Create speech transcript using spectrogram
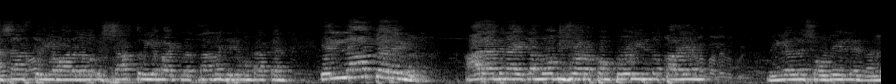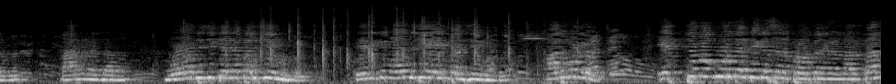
അശാസ്ത്രീയമാണ്. നമുക്ക് ശാസ്ത്രീയമായിട്ടുള്ള സാഹചര്യം ഉണ്ടാക്കാൻ എല്ലാ കാര്യങ്ങളും ആരാധനായിട്ടുള്ള മോദിജിയോടൊപ്പം പോയിരുന്ന് പറയണം. നിങ്ങളുടെ ശോഭയല്ലേ നല്ലത്? കാരണം എന്താണ്? മോദിജിക്ക് എന്നെ പരിചയമുണ്ട്. എനിക്ക് മോദിജിയെയും പരിചയമുണ്ട്. അതുകൊണ്ട് ഏറ്റവും കൂടുതൽ വികസന പ്രവർത്തനങ്ങൾ നടത്താൻ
